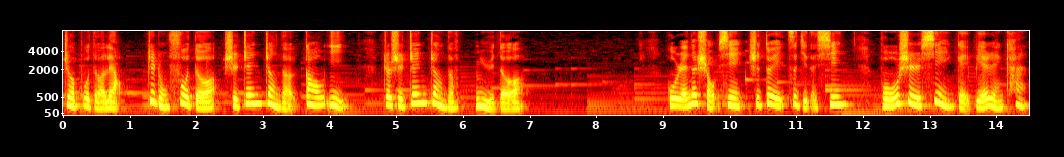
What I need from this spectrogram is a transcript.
这不得了，这种妇德是真正的高义，这是真正的女德。古人的守信是对自己的心，不是信给别人看。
